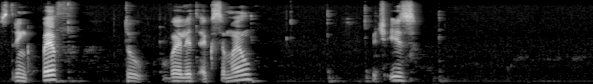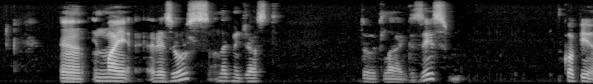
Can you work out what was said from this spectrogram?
String path to valid XML which is uh, in my resource. Let me just do it like this copy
